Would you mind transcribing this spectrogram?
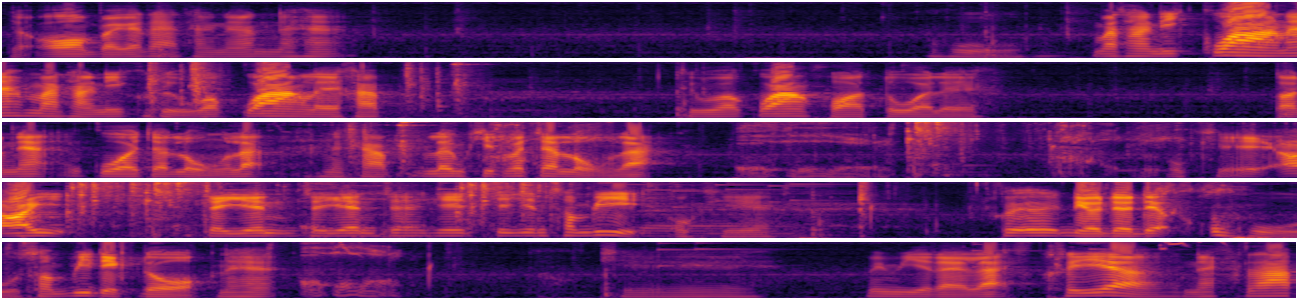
เดี๋ยวอ้อมไปก็ได้ทางนั้นนะฮะ โอ้โห มาทางนี้กว้างนะ มาทางนี้ถือว่ากว้างเลยครับ ถือว่ากว้างพอตัวเลย ตอนนี้กลัวจะหลงละนะครับ เริ่มคิดว่าจะหลงละ โอเคอ้อยใจเย็นใจเย็นใจเย็นใจเย็นซอมบี้โอเคเฮ้ยเดี๋ยวเดี๋ยวเดี๋ยวโอ้โหซอมบี้เด็กดอกนะฮะโอเค ไม่มีอะไรละเคลียร์นะครับ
